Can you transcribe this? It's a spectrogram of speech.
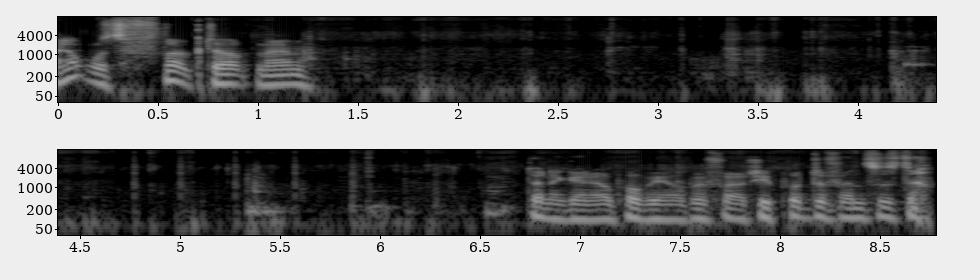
That was fucked up, man. Then again, I'll probably help if I actually put defenses down.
